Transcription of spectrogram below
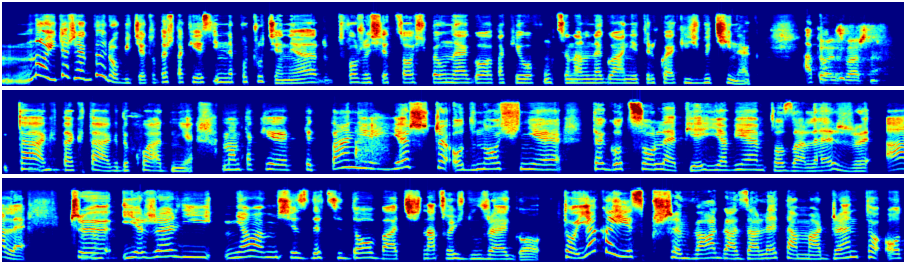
No i też jak wy robicie, to też takie jest inne poczucie, nie? Tworzy się coś pełnego, takiego funkcjonalnego, a nie tylko jakiś wycinek. A to jest ważne. Tak, mhm. tak, tak, dokładnie. Mam takie pytanie jeszcze odnośnie tego, co lepiej. Ja wiem, to zależy, ale czy mhm. jeżeli miałabym się zdecydować na coś dużego, to jaka jest przewaga, zaleta Magento od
